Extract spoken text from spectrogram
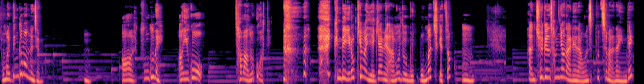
정말 뜬금없는 제목. 음. 아 궁금해. 아 이거 잠 안 올 것 같아. 근데 이렇게만 얘기하면 아무도 못, 못 맞추겠죠? 음. 한 최근 3년 안에 나온 스포츠 만화인데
